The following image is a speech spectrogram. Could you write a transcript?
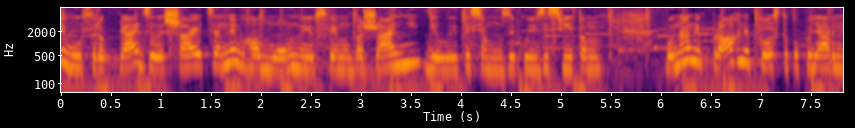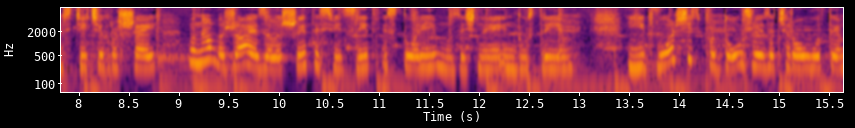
Пілу 45 залишається невгамовною в своєму бажанні ділитися музикою зі світом. Вона не прагне просто популярності чи грошей. Вона бажає залишити свій слід в історії музичної індустрії. Її творчість продовжує зачаровувати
